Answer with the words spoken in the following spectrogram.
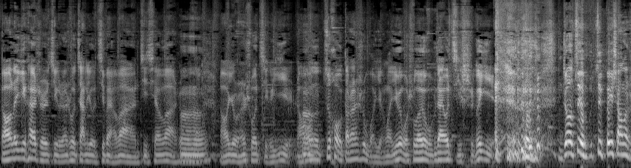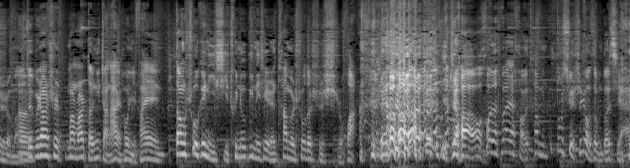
然后呢，一开始几个人说家里有几百万、几千万什么的，嗯然后有人说几个亿，然后呢最后当然是我赢了，因为我说我们家有几十个亿。你知道最最悲伤的是什么？嗯最悲伤是慢慢等你长大以后，你发现当初跟你一起吹牛逼那些人，他们说的是实话，你知道吧？我后来发现好像他们都确实有这么多钱。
